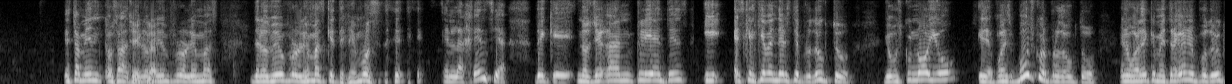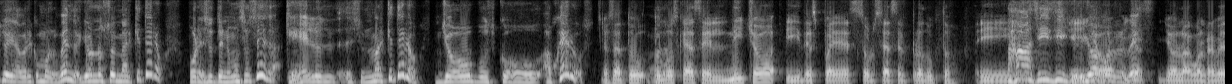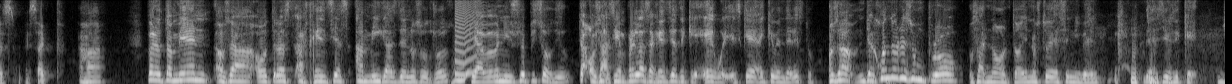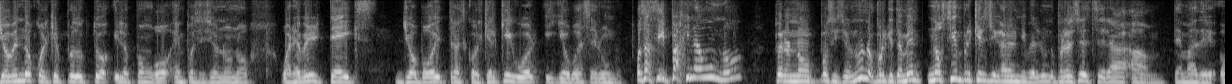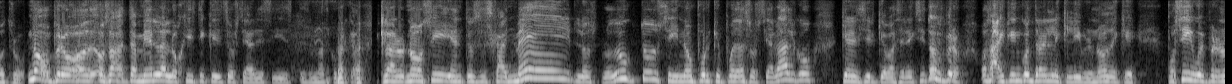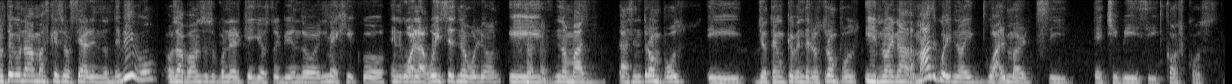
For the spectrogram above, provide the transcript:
Es también, o sea, de los mismos problemas, de los mismos problemas que tenemos en la agencia, de que nos llegan clientes y es que hay que vender este producto. Yo busco un hoyo y después busco el producto en lugar de que me traigan el producto y a ver cómo lo vendo. Yo no soy marquetero, por eso tenemos a César, que él es un marquetero. Yo busco agujeros. O sea, tú, tú buscas el nicho y después surceas el producto. Y, Ajá, sí, sí, yo, yo hago al revés. Yo, yo, lo hago al revés, exacto. Ajá pero también, o sea, otras agencias amigas de nosotros, ya va a venir su episodio, o sea, siempre las agencias de que, eh, güey, es que hay que vender esto. O sea, ya cuando eres un pro, o sea, no, todavía no estoy a ese nivel de decir que yo vendo cualquier producto y lo pongo en posición uno, whatever it takes, yo voy tras cualquier keyword y yo voy a hacer uno. O sea, sí, página uno, pero no posición 1, porque también no siempre quieres llegar al nivel 1, pero ese será um, tema de otro. No, pero, o, sea, también la logística y sortear es, es, más complicado. claro, no, sí, entonces handmade, los productos, si no porque pueda sortear algo, quiere decir que va a ser exitoso, pero, o sea, hay que encontrar el equilibrio, ¿no? De que, pues sí, güey, pero no tengo nada más que sortear en donde vivo. O sea, vamos a suponer que yo estoy viviendo en México, en Gualahuises, Nuevo León, y nomás hacen trompos y yo tengo que vender los trompos y no hay nada más, güey. No hay Walmarts y HEBs y Costcos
